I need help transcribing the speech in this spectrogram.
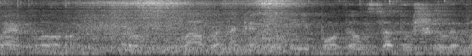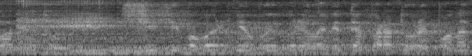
пекло, розплавлена. на каміння і попіл задушили планету. Її поверхня вигоріла від температури понад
